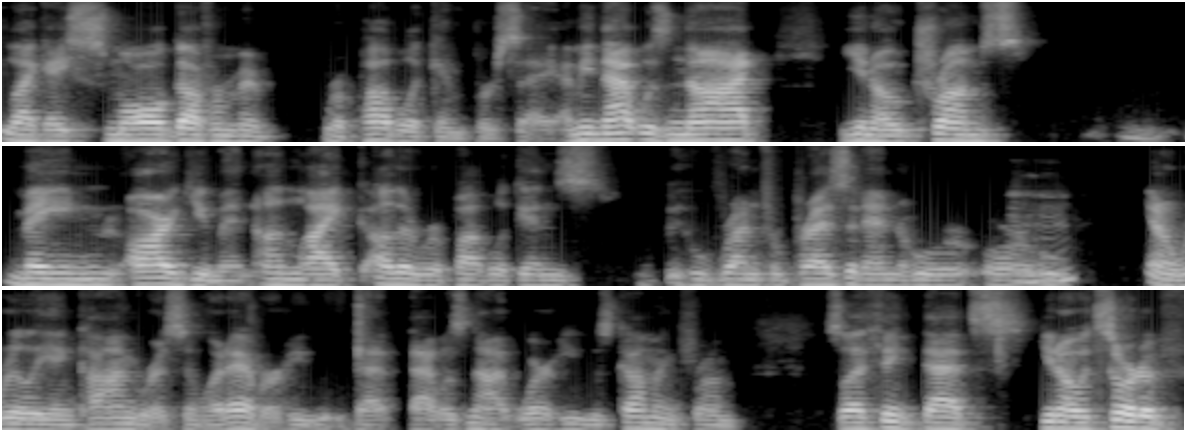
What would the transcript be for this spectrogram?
like a small government Republican per se. I mean, that was not, you know, Trump's main argument, unlike other Republicans who've run for president who or mm-hmm. who, you know, really in Congress and whatever. He that that was not where he was coming from. So I think that's, you know, it's sort of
